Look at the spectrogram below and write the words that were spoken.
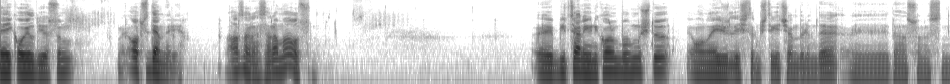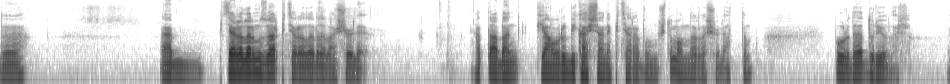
Take oil diyorsun. Obsidian veriyor. Azar azar ama olsun. Ee, bir tane unicorn bulmuştu. Onu evcilleştirmişti geçen bölümde. Ee, daha sonrasında ha, piteralarımız var. Piteraları da ben şöyle hatta ben yavru birkaç tane pitera bulmuştum. Onları da şöyle attım. Burada duruyorlar. Ee,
